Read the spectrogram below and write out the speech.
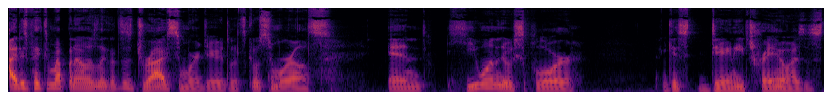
I just picked him up and I was like, let's just drive somewhere, dude. Let's go somewhere else. And he wanted to explore, I guess Danny Trejo has this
